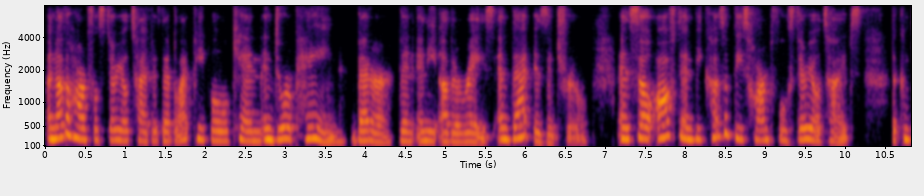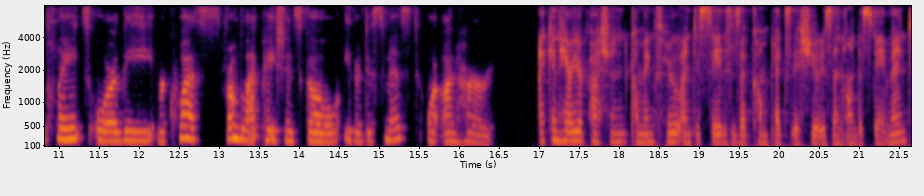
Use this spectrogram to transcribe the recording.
Another harmful stereotype is that Black people can endure pain better than any other race, and that isn't true. And so often, because of these harmful stereotypes, the complaints or the requests from Black patients go either dismissed or unheard. I can hear your passion coming through, and to say this is a complex issue is an understatement.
